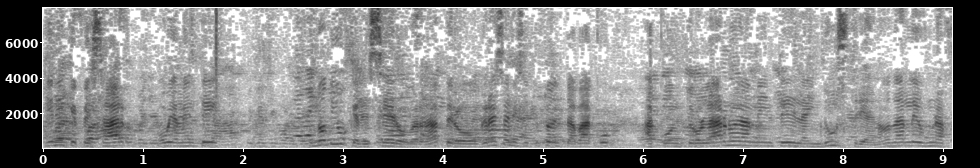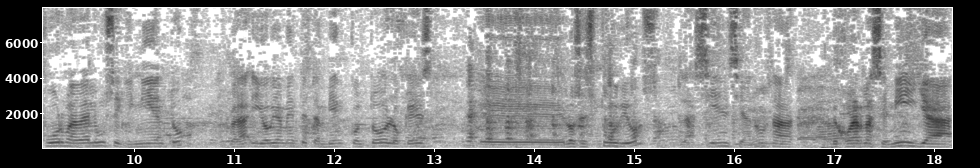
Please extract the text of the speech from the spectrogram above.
tienen que empezar, obviamente, no digo que de cero, ¿verdad? Pero gracias al Instituto del Tabaco a controlar nuevamente la industria, ¿no? Darle una forma, darle un seguimiento, ¿verdad? Y obviamente también con todo lo que es eh, los estudios, la ciencia, ¿no? O sea, mejorar la semilla,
